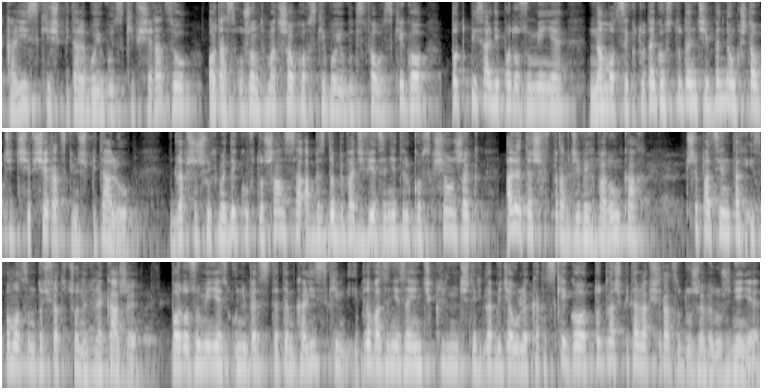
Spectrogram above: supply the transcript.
Kaliski, Szpital Wojewódzki w Sieradzu oraz Urząd Marszałkowski Województwa Łódzkiego podpisali porozumienie, na mocy którego studenci będą kształcić się w sieradzkim szpitalu. Dla przyszłych medyków to szansa, aby zdobywać wiedzę nie tylko z książek, ale też w prawdziwych warunkach, przy pacjentach i z pomocą doświadczonych lekarzy. Porozumienie z Uniwersytetem Kaliskim i prowadzenie zajęć klinicznych dla Wydziału Lekarskiego to dla szpitala w Sieradzu duże wyróżnienie.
